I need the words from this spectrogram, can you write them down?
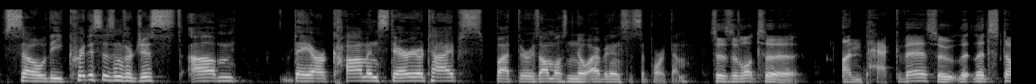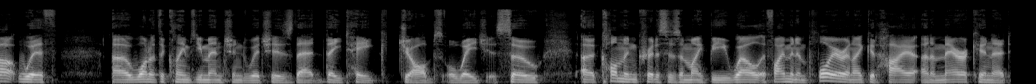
so the criticisms are just, um, they are common stereotypes, but there's almost no evidence to support them. So there's a lot to unpack there. So let, us start with uh, one of the claims you mentioned, which is that they take jobs or wages. So a common criticism might be, well, if I'm an employer and I could hire an American at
